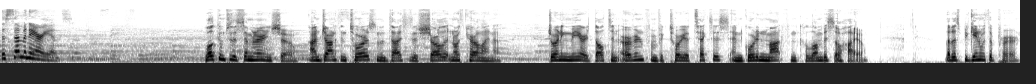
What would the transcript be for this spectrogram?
The Seminarians. Welcome to the Seminarian Show. I'm Jonathan Torres from the Diocese of Charlotte, North Carolina. Joining me are Dalton Irvin from Victoria, Texas, and Gordon Mott from Columbus, Ohio. Let us begin with a prayer.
